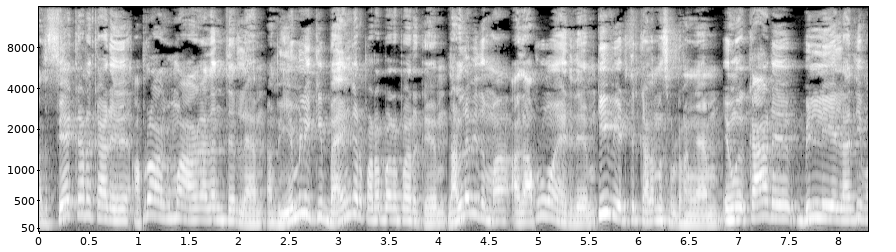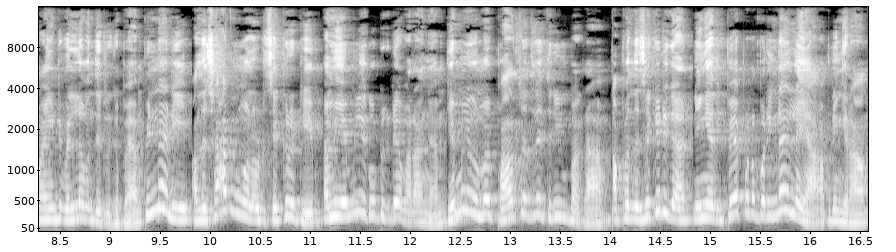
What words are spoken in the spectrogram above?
அது ஃபேக்கான கார்டு அப்புறம் ஆகுமா ஆகாதான்னு தெரியல. நம்ம எமிலிக்கு பயங்கர படபடப்பா இருக்கு. நல்ல விதமா அது அப்புறம் ஆயிடுது. டிவி எடுத்து கிளம்ப சொல்றாங்க. இவங்க கார்டு பில்லு எல்லாத்தையும் வாங்கிட்டு வெளில வந்துட்டு இருக்கப்ப பின்னாடி அந்த ஷாப்பிங் மாலோட செக்யூரிட்டி நம்ம எமிலியை கூப்பிட்டுக்கிட்டே வராங்க. எமிலி ஒரு மாதிரி பதட்டத்திலே திரும்பி பார்க்கா அப்ப அந்த செக்யூரிட்டி கார்டு நீங்க அது பே பண்ண போறீங்களா இல்லையா? அப்படிங்கிறான்.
